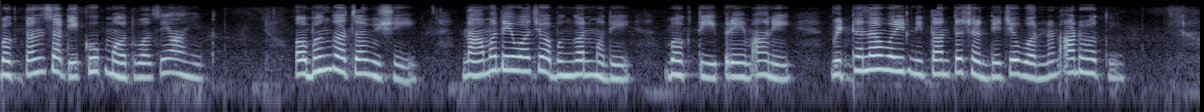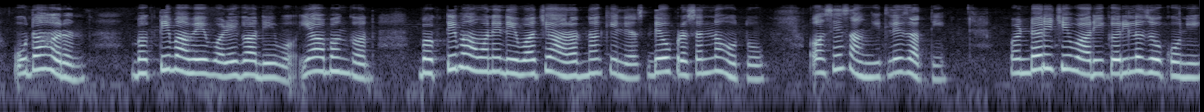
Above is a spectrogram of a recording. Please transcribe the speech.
भक्तांसाठी खूप महत्त्वाचे आहेत. अभंगाचा विषय नामदेवाच्या अभंगांमध्ये भक्ती, प्रेम आणि विठ्ठलावरील नितांत श्रद्धेचे वर्णन आढळते. उदाहरण भक्तिभावे वळेगा देव या अभंगात भक्तिभावाने देवाची आराधना केल्यास देव प्रसन्न होतो, असे सांगितले जाते. पंढरीची वारी करील जो कोणी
